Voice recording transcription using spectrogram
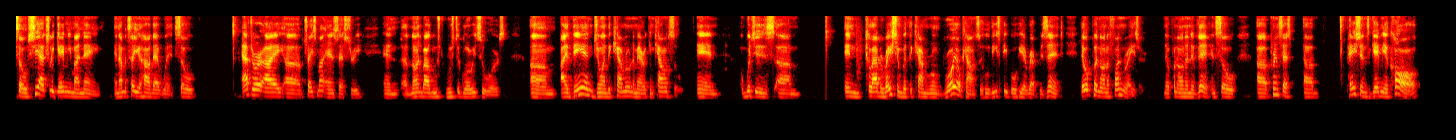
So she actually gave me my name, and I'm gonna tell you how that went. So after I uh, traced my ancestry and uh, learned about Roots to Glory tours, um, I then joined the Cameroon American Council, and which is um, in collaboration with the Cameroon Royal Council, who these people here represent. They were putting on a fundraiser. They were putting on an event, and so uh, Princess um, Patience gave me a call,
